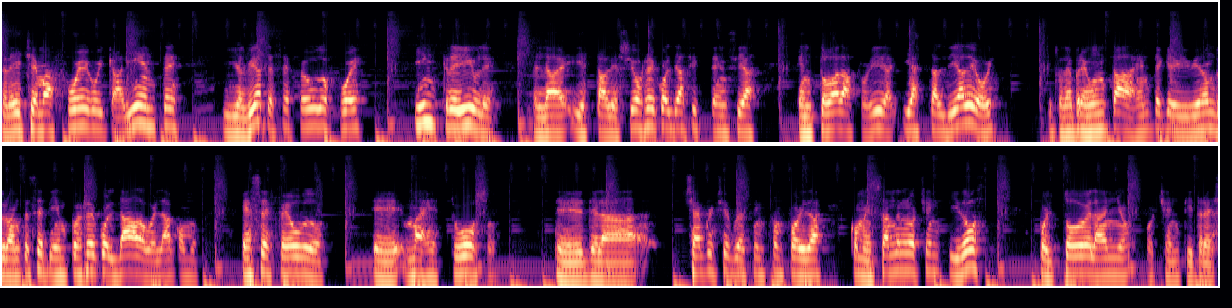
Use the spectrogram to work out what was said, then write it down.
se le eche más fuego y caliente. Y olvídate, ese feudo fue increíble, ¿verdad? Y estableció récord de asistencia en toda la Florida. Y hasta el día de hoy, si tú le preguntas a gente que vivieron durante ese tiempo, es recordado, ¿verdad? Como ese feudo eh, majestuoso de, de, la Championship Wrestling from Florida, comenzando en el 82 por todo el año 83.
